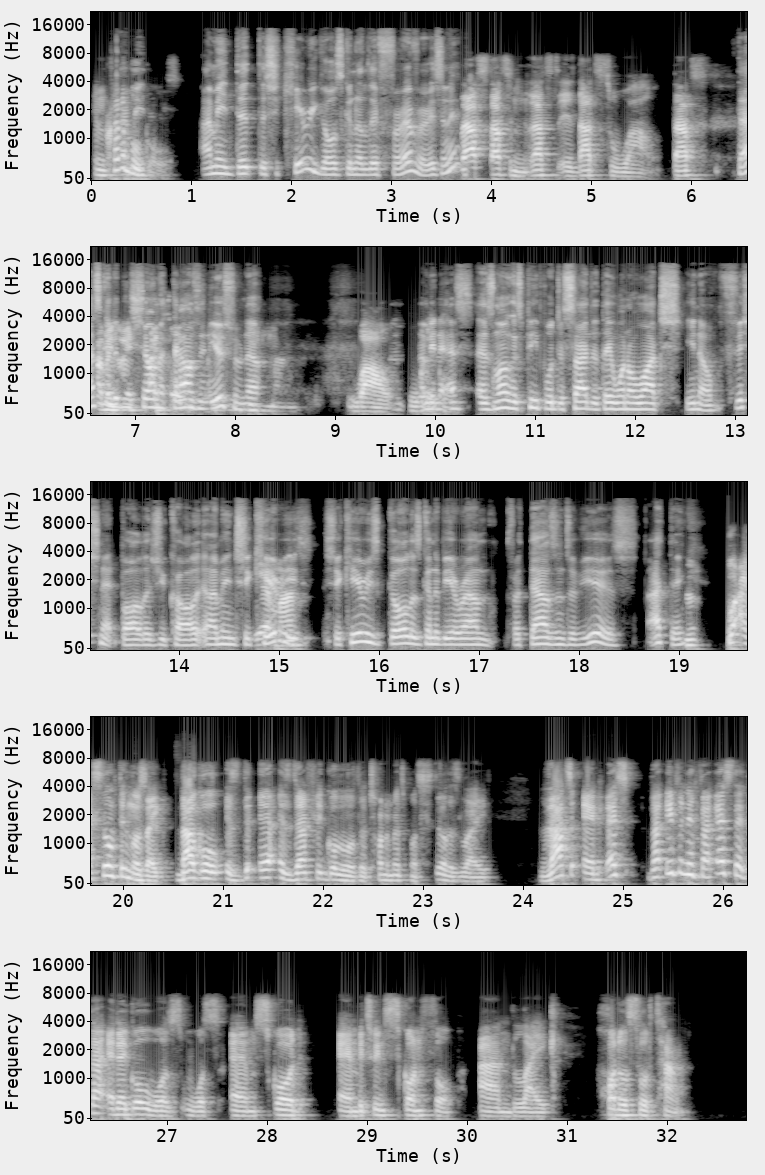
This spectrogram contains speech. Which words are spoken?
Incredible I mean, goals. I mean, the, the Shaqiri goal is going to live forever, isn't it? That's that's that's that's wow. That's That's I going to mean, be I- shown I a thousand years from now. Wow. I mean, as as long as people decide that they want to watch, you know, fishnet ball as you call it. I mean, Yeah. Shaqiri's Shaqiri's goal is going to be around for thousands of years. I think. Mm. but I still think there's like that goal is the, is definitely goal of the tournament, but still is like that. Ed, let's that even if that let's say that Eder goal was was um scored um between Scunthorpe and like Huddersfield Town,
